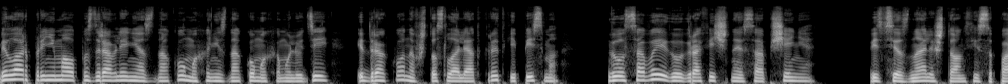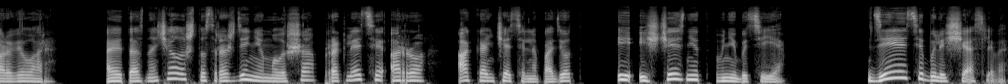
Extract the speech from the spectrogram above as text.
Белар принимал поздравления от знакомых и незнакомых ему людей и драконов, что слали открытки, письма, голосовые и голографичные сообщения. Ведь все знали, что Анфиса пара Вилара. А это означало, что с рождением малыша проклятие Арро окончательно падет и исчезнет в небытие. Дети были счастливы.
